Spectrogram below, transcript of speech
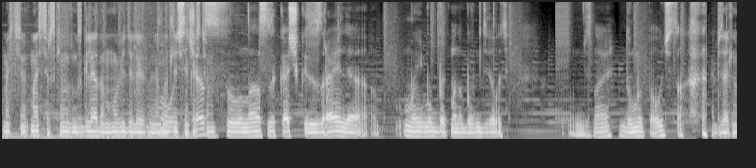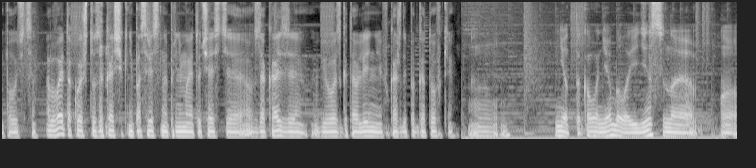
мастерским взглядом, увидели в нем ну, отличный вот сейчас костюм? у нас заказчик из Израиля, мы ему Бэтмена будем делать. Не знаю, думаю, получится. Обязательно получится. А бывает такое, что заказчик непосредственно принимает участие в заказе, в его изготовлении, в каждой подготовке? Нет, такого не было. Единственное, а,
